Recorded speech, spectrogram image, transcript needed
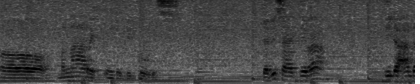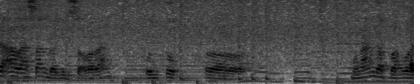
uh, menarik untuk ditulis. Jadi saya kira tidak ada alasan bagi seorang untuk uh, menganggap bahwa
